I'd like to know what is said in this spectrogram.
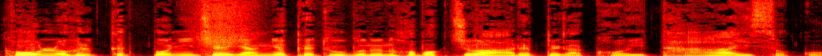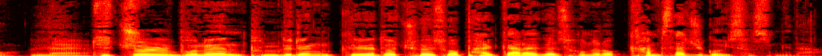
거울로 흘끗 보니 제 양옆에 두 분은 허벅지와 아랫배가 거의 다 있었고, 네. 뒷줄 분은 분들은 그래도 최소 발가락을 손으로 감싸주고 있었습니다.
